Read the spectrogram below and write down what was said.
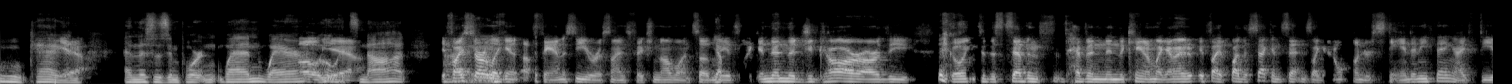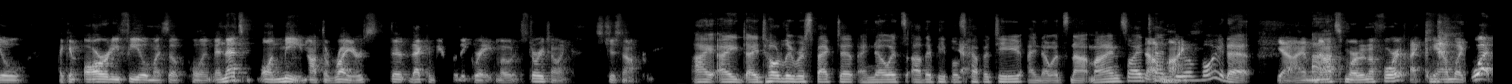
okay yeah. and, and this is important. When where? Oh, oh yeah. it's not if I, start like a, a, fantasy or a science fiction novel and suddenly yep. it's like, and then the Jagar are the going to the seventh heaven in the kingdom. I'm like, and I, if I, by the second sentence, like I don't understand anything, I feel I can already feel myself pulling, and that's on me, not the writers. They're, that can be a really great mode of storytelling. It's just not for me. I, I, I totally respect it. I know it's other people's yeah. cup of tea. I know it's not mine, so I not tend mine. to avoid it. Yeah, I'm not uh, smart enough for it. I can't. I'm like, what?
